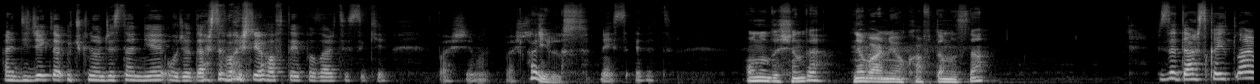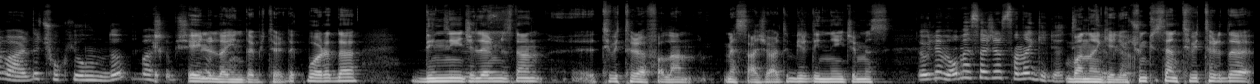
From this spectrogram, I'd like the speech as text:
Hani diyecekler 3 gün öncesinden niye hoca derse başlıyor haftaya pazartesi ki. Başlayama, başlayacak. Hayırlısı. Neyse evet. Onun dışında ne var ne yok haftamızda? Bize ders kayıtlar vardı. Çok yoğundu. Başka bir şey yok. Eylül ayında bitirdik. Bu arada dinleyicilerimizden e, Twitter'a falan mesaj vardı. Bir dinleyicimiz Öyle mi? O mesajlar sana geliyor. bana Twitter'dan. geliyor. Çünkü sen Twitter'da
